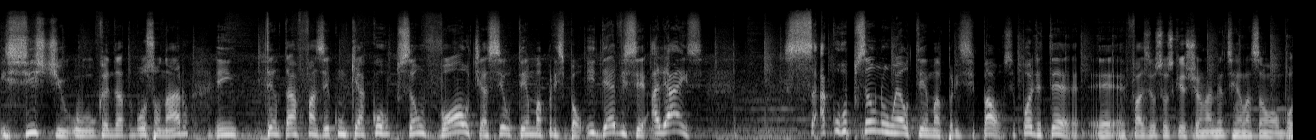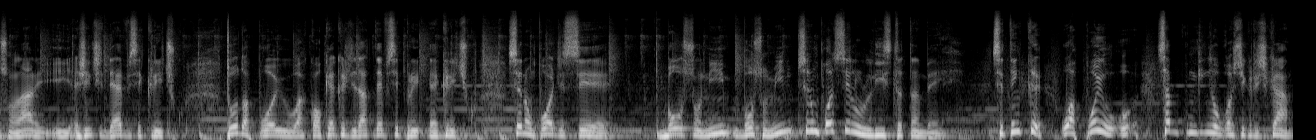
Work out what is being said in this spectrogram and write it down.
Insiste o, o candidato Bolsonaro em tentar fazer com que a corrupção volte a ser o tema principal. E deve ser. Aliás, a corrupção não é o tema principal. Você pode até é, fazer os seus questionamentos em relação ao Bolsonaro e, a gente deve ser crítico. Todo apoio a qualquer candidato deve ser é, crítico. Você não pode ser Bolsominion, você não pode ser lulista também. Você tem que. O apoio. o- sabe com quem eu gosto de criticar?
